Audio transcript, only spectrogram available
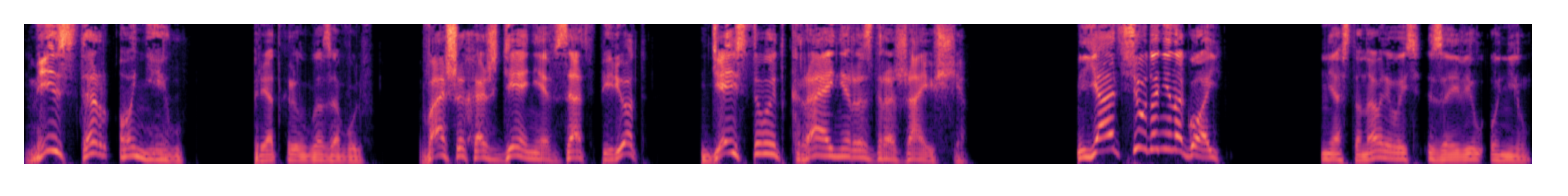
«Мистер О'Нил!» — приоткрыл глаза Вульф. Ваше хождение взад-вперед действует крайне раздражающе. «Я отсюда не ногой!» Не останавливаясь, заявил О'Нил.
